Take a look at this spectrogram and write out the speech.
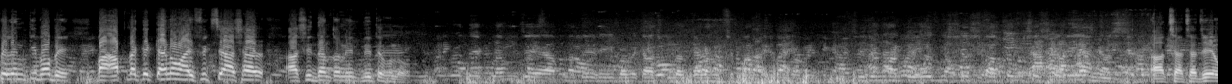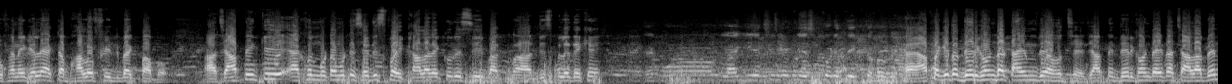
পেলেন কীভাবে বা আপনাকে কেন আইফিক্সে আসার সিদ্ধান্ত নিতে হলো? দেখলাম যে আপনাদের এইভাবে কাজগুলো করা হচ্ছে আচ্ছা আচ্ছা যে ওখানে গেলে একটা ভালো ফিডব্যাক পাবো। আচ্ছা আপনি কি এখন মোটামুটি স্যাটিসফাই কালার অ্যাকুরেসি বা ডিসপ্লে দেখে? লাগিয়েছি টেস্ট করে দেখতে হবে। হ্যাঁ আপনাকে তো দেড় ঘণ্টা টাইম দেওয়া হচ্ছে যে আপনি দেড় ঘণ্টা এটা চালাবেন।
